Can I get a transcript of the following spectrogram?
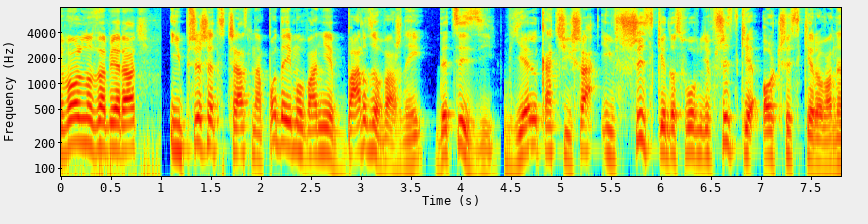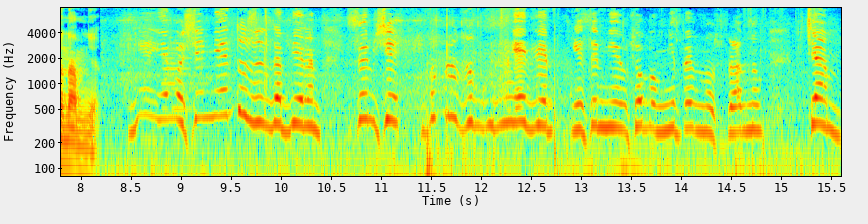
Nie wolno zabierać. I przyszedł czas na podejmowanie bardzo ważnej decyzji. Wielka cisza i wszystkie, dosłownie wszystkie oczy skierowane na mnie. Nie, ja właśnie nie to, że zabieram. Chcę się, po prostu nie wiem, jestem nie osobą niepełnosprawną. Chciałam,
